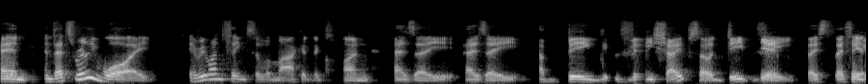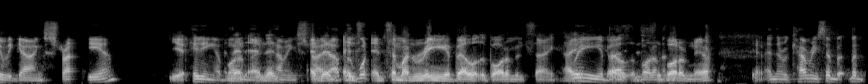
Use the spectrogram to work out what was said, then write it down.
And, and that's really why everyone thinks of a market decline as a as a a big V shape, so a deep V. Yeah. They they think yeah. of it going straight down, yeah, hitting a bottom and, then, and, and coming straight and then, up, and, what, and, someone ringing a bell at the bottom and saying, "Hey, ringing a bell at the bottom, the bottom now." Yeah. And then recovering. So, but but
